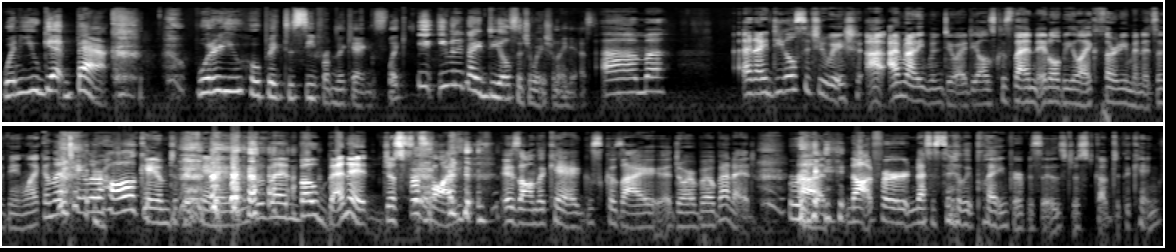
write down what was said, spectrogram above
when you get back, what are you hoping to see from the Kings? Like, e- even an ideal situation, I guess. Um, an ideal situation. I, I'm not even do ideals because then it'll be like 30 minutes of being like, and then Taylor Hall came to the Kings, and then Beau Bennett, just for fun, is on the Kings because I adore Beau Bennett. Right. Uh, not for necessarily playing purposes, just come to the Kings.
